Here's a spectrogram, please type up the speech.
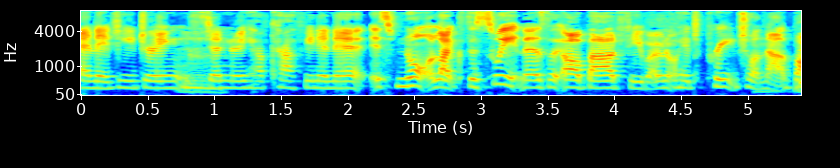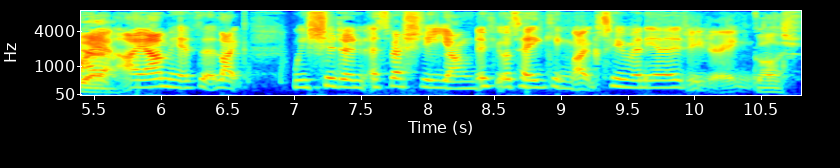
Energy drinks mm. generally have caffeine in it. It's not like the sweeteners that are bad for you, but I'm not here to preach on that. But Yeah. I, I am here to like we shouldn't, especially young, if you're taking like too many energy drinks. Gosh,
